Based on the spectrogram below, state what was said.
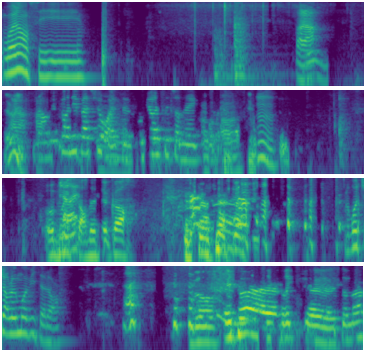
Ouais, non, c'est. Voilà. Eh oui. Voilà. Non, mais quand on n'est pas sûr, ouais, il faut mieux rester sur de Ah, l'électro. grave. Hmm. Obi Ouais. sort de ce corps. Retire-le-moi vite alors. Bon. Et toi, euh, Brick- euh, Thomas,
